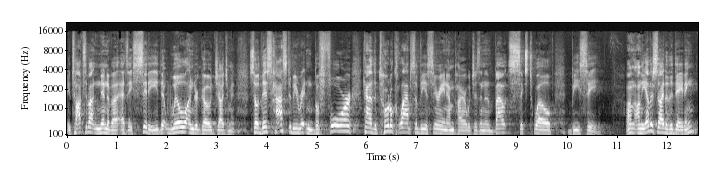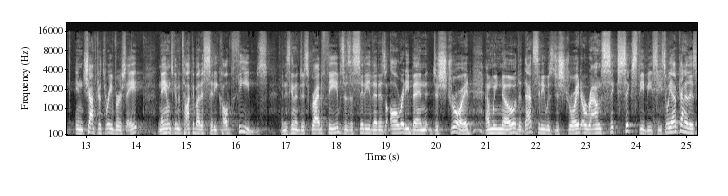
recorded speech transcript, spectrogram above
It talks about Nineveh as a city that will undergo judgment. So this has to be written before kind of the total collapse of the Assyrian Empire, which is in about 612 BC. On, on the other side of the dating, in chapter 3, verse 8, Nahum's going to talk about a city called Thebes. And he's going to describe Thebes as a city that has already been destroyed. And we know that that city was destroyed around 660 BC. So we have kind of this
